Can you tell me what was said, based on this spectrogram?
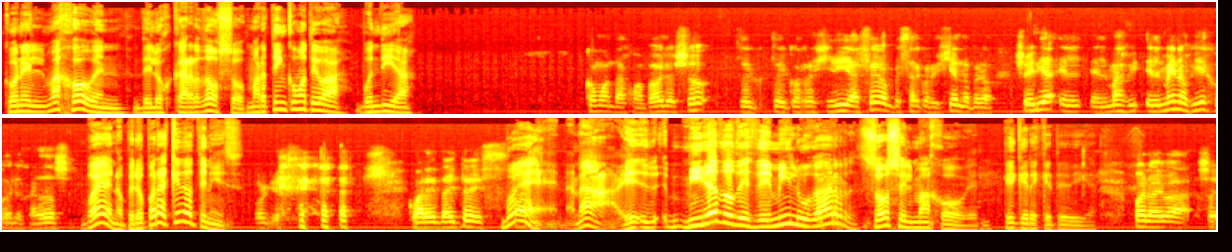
con el más joven de los Cardosos. Martín, ¿cómo te va? Buen día. ¿Cómo andas, Juan Pablo? Yo te, corregiría, es feo empezar corrigiendo, pero yo diría el, más, el menos viejo de los Cardosos. Bueno, pero ¿para qué edad tenés? Porque 43. Bueno, nada. Eh, mirado desde mi lugar, sos el más joven. ¿Qué querés que te diga? Bueno, ahí va. Soy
